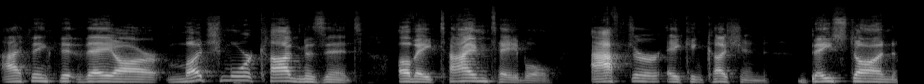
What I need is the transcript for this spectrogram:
I think that they are much more cognizant of a timetable after a concussion based on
